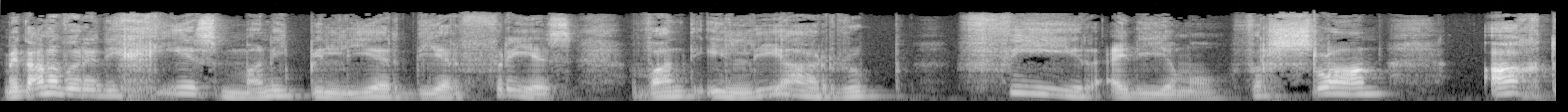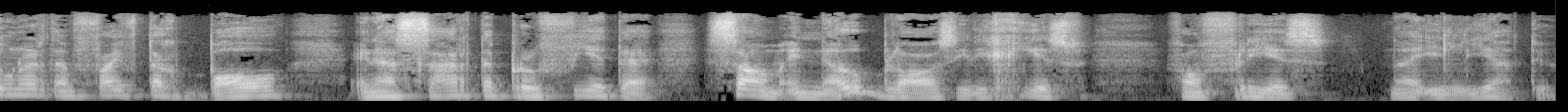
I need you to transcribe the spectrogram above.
Met ander woorde, die gees manipuleer deur vrees, want Elia roep vuur uit die hemel, verslaan 850 Baal en Asarte profete saam en nou blaas hierdie gees van vrees na Elia toe.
